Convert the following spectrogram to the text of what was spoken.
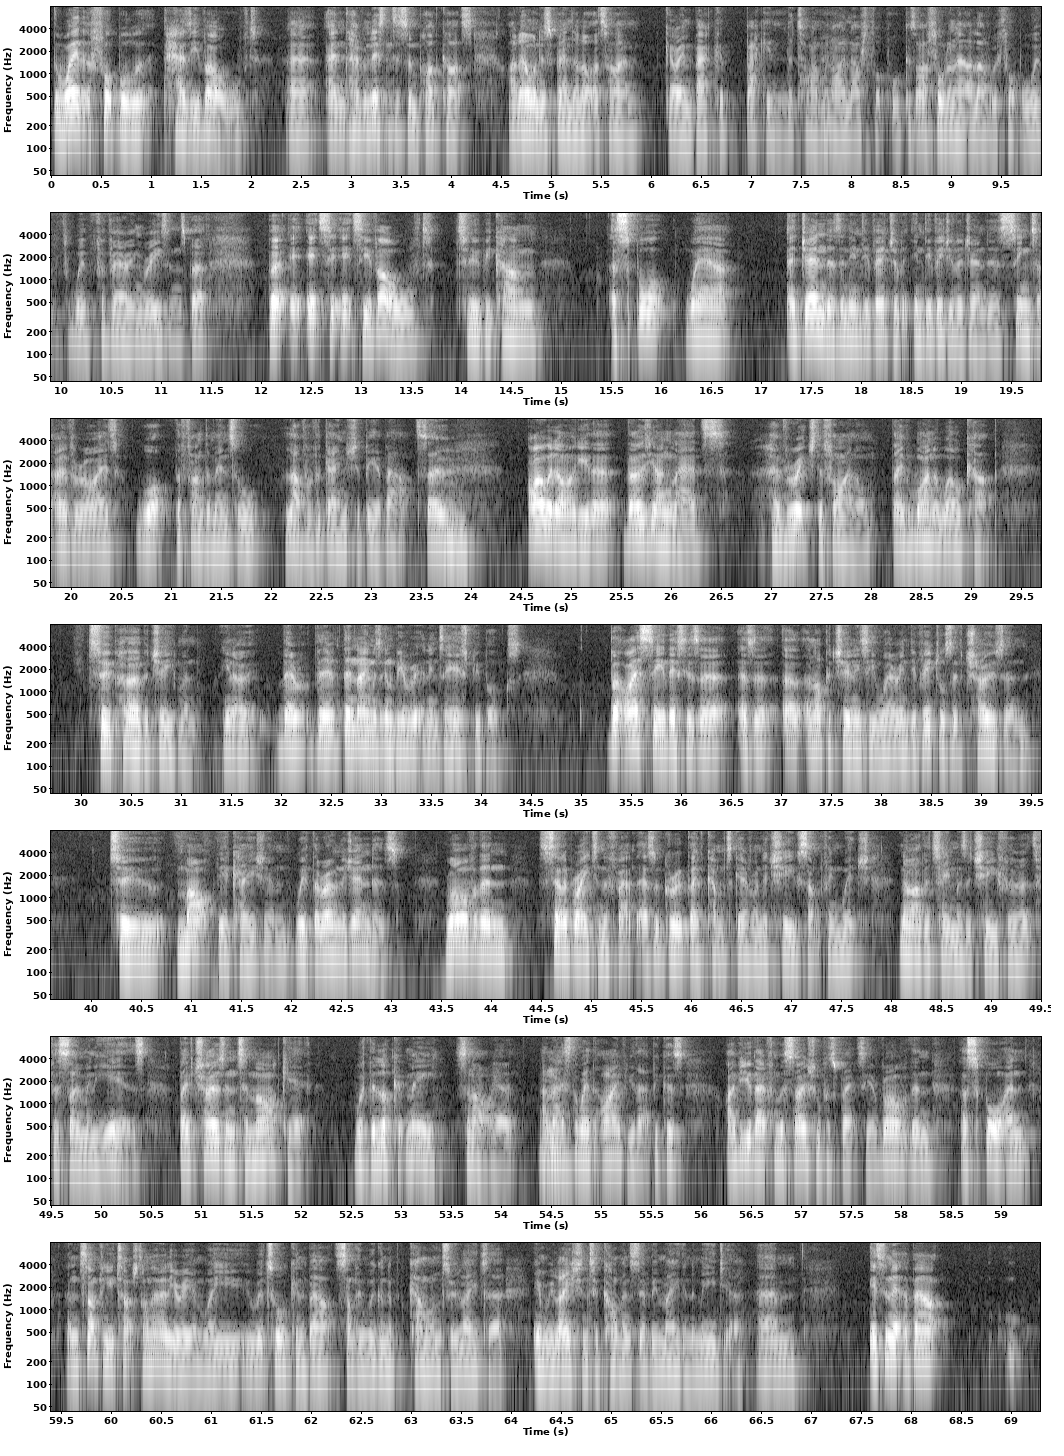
the way that football has evolved, uh, and having listened to some podcasts, I don't want to spend a lot of time going back back in the time when I loved football because I've fallen out of love with football with, with for varying reasons. But but it, it's it's evolved to become a sport where agendas and individual individual agendas seem to override what the fundamental love of the game should be about. So hmm. I would argue that those young lads have reached the final. They've won a World Cup. Superb achievement. You know, their their, their names are going to be written into history books. But I see this as a as a, a an opportunity where individuals have chosen to mark the occasion with their own agendas, rather than celebrating the fact that as a group they've come together and achieved something which no other team has achieved for for so many years. They've chosen to mark it with the look at me scenario, and that's the way that I view that because I view that from a social perspective rather than a sport. And and something you touched on earlier, Ian, where you, you were talking about something we're going to come on to later in relation to comments that have been made in the media. Um, isn't it about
